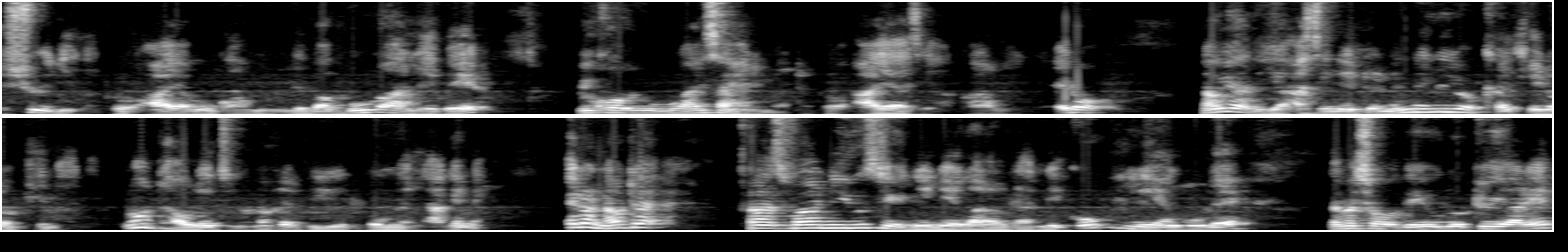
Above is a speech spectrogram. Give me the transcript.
အရွှေ့တွေကတော့အားရဖို့ကောင်းလို့လီဗာပူးကလည်းပဲလူခေါ်ယူဝိုင်းဆိုင်နေမှာတော်တော်အားရစရာကောင်းတယ်အဲ့တော့နောက်ရာဒီကအာဆင်နယ်အတွက်နည်းနည်းလေးတော့ခက်ခဲတော့ဖြစ်နေတယ်နော်ဒါကိုလည်းကျွန်တော်နောက်ထပ်ဗီဒီယိုတစ်ပုံနဲ့လာခဲ့မယ်အဲ့တော့နောက်ထပ် transfer news တွေအနေနဲ့ကတော့ဒါနီကိုဝီလီယံကိုလည်းလက်မလျှော်သေးဘူးလို့တွေ့ရတယ်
